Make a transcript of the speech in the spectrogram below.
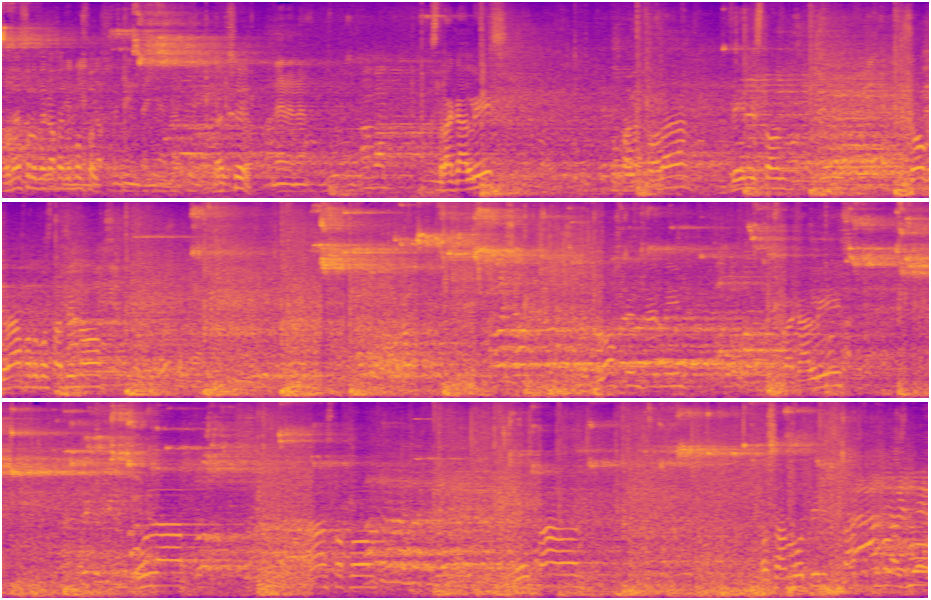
Το δεύτερο 15 πώς το έχεις; Εντάξει. Ναι, ναι, ναι. Στρακαλής. Πανεφορά. Δίνεις στον ζωγράφο τον Κωνσταντίνο. Εμπρόστιν παίρνει. Στρακαλής. Ούλαπ. Άστοχο. Rebound. Ο Σαμούτης. Βάζει του βιασμού.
